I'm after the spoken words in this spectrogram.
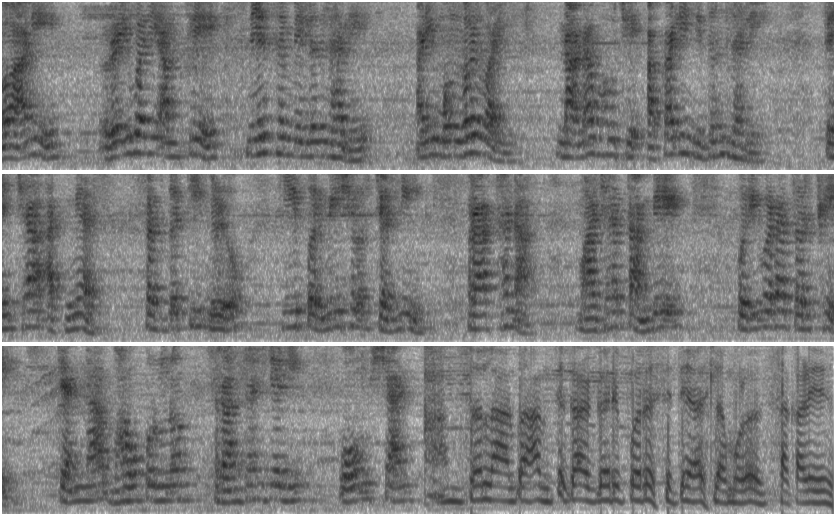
आणि रविवारी आमचे स्नेहसंमेलन झाले आणि मंगळवारी नानाभाऊचे अकाली निधन झाले. त्यांच्या आत्म्यास सद्गती मिळो ही परमेश्वर चरणी प्रार्थना माझ्या तांबे परिवारातर्फे त्यांना भावपूर्ण श्रद्धांजली. ओम शांत. आमचं लहान आमचं काय गरीब परिस्थिती असल्यामुळं सकाळी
